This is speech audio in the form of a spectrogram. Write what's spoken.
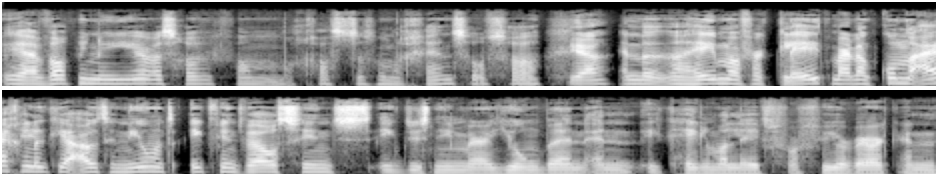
ja, Wappie Nieuwjaar was geloof ik van Gasten zonder Grenzen of zo. Ja. En dan, dan helemaal verkleed. Maar dan kon eigenlijk je oud en nieuw. Want ik vind wel sinds ik dus niet meer jong ben en ik helemaal leefde voor vuurwerk en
